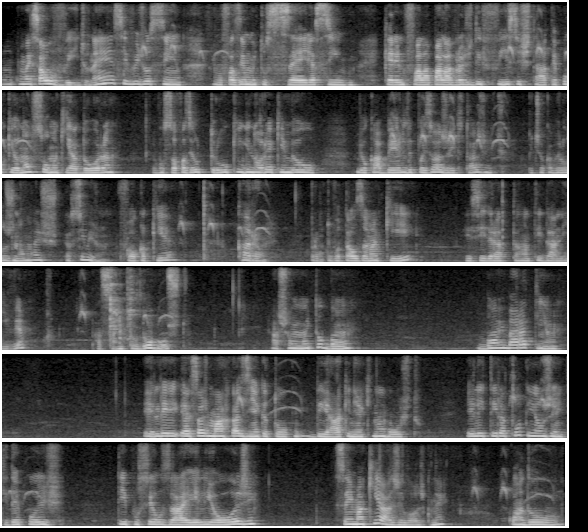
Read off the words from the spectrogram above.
Vamos começar o vídeo, né? Esse vídeo, assim, não vou fazer muito sério, assim, querendo falar palavras difíceis, tá? Até porque eu não sou maquiadora. Eu vou só fazer o truque, ignore aqui meu, meu cabelo, depois eu ajeito, tá, gente? Pedi o cabelo hoje não, mas é assim mesmo. Foca aqui é carão. Pronto, eu vou estar tá usando aqui esse hidratante da Nivea. Passar em todo o rosto. Acho muito bom. Bom e baratinho. Ele, essas marcazinhas que eu tô de acne aqui no rosto, ele tira tudinho, gente. Depois, tipo, se eu usar ele hoje, sem maquiagem, lógico, né? Quando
